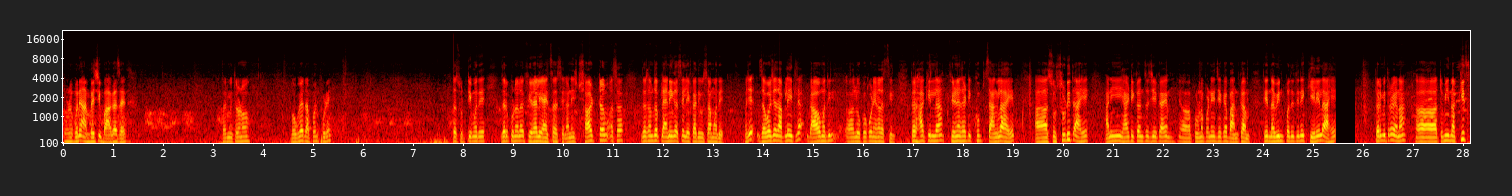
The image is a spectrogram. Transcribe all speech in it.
पूर्णपणे आंब्याची बागाच आहेत. तर मित्रांनो बघूयात आपण पुढे. आता सुट्टीमध्ये जर कुणाला फिरायला यायचं असेल आणि शॉर्ट टर्म असं जर समजा प्लॅनिंग असेल एका दिवसामध्ये म्हणजे जवळच्याच आपल्या इथल्या गावामधील लोक कोण येणार असतील तर हा किल्ला फिरण्यासाठी खूप चांगला आहे सुटसुटीत आहे आणि ह्या ठिकाणचं जे काय पूर्णपणे जे काय बांधकाम ते नवीन पद्धतीने केलेलं आहे. तर मित्र आहे ना तुम्ही नक्कीच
